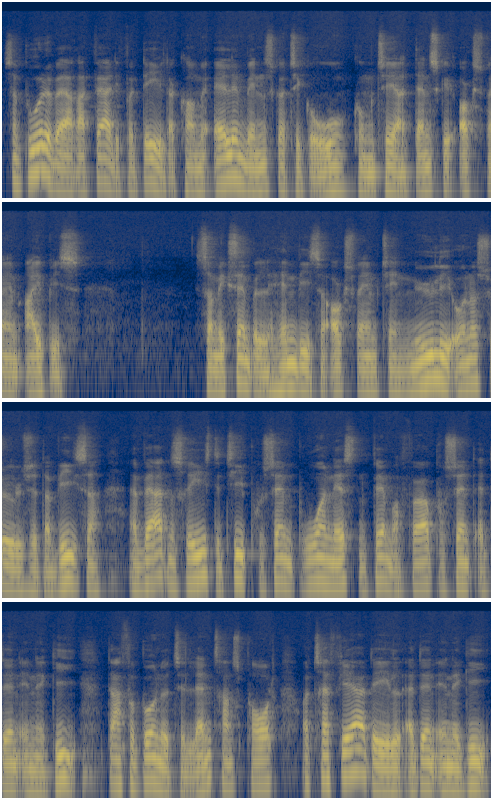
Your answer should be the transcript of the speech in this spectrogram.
som burde være retfærdigt fordelt og komme alle mennesker til gode, kommenterer danske Oxfam IBIS. Som eksempel henviser Oxfam til en nylig undersøgelse, der viser, at verdens rigeste 10% bruger næsten 45% af den energi, der er forbundet til landtransport, og tre fjerdedele af den energi,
